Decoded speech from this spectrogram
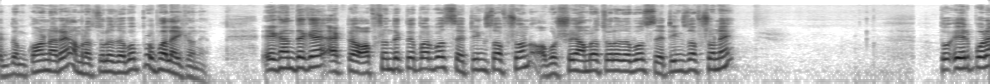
একদম কর্নারে আমরা চলে যাব প্রোফাইল আইকনে এখান থেকে একটা অপশন দেখতে পারব সেটিংস অপশন অবশ্যই আমরা চলে যাব সেটিংস অপশনে তো এরপরে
